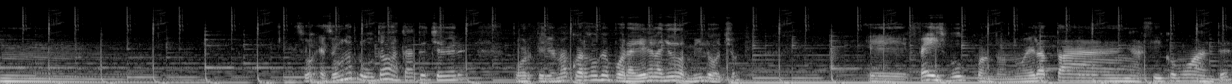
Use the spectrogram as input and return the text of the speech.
Mm, eso, es una pregunta bastante chévere porque yo me acuerdo que por ahí en el año 2008, eh, Facebook, cuando no era tan así como antes,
